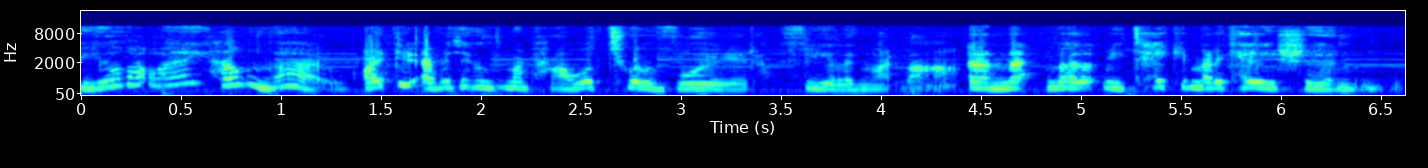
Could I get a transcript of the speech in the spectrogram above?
feel that way? Hell no. I do everything within my power to avoid feeling like that. And that- whether be taking medication,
